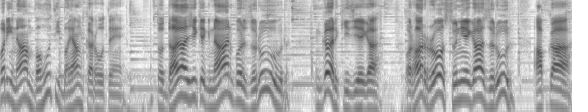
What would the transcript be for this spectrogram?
परिणाम बहुत ही भयंकर होते हैं। तो दादाजी के ज्ञान पर ज़रूर गौर कीजिएगा और हर रोज सुनिएगा ज़रूर आपका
